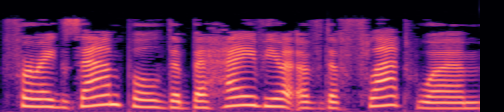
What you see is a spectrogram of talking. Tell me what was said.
For example the behavior of the flatworm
